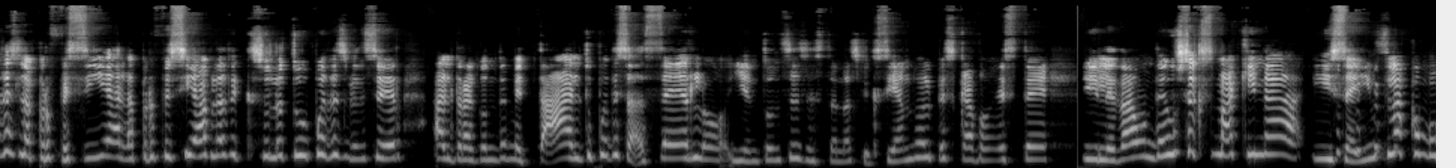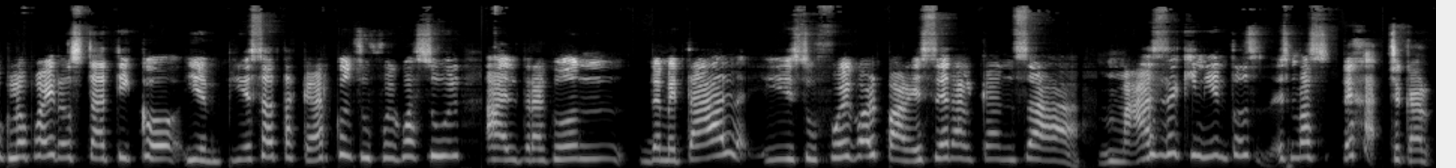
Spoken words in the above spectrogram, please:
eres la profecía, la profecía habla de que solo tú puedes vencer al dragón de metal, tú puedes hacerlo. Y entonces están asfixiando al pescado este y le da un Deus ex máquina y se infla como globo aerostático y empieza a atacar con su fuego azul al dragón de metal y su fuego al parecer alcanza más de 500, es más, deja checar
